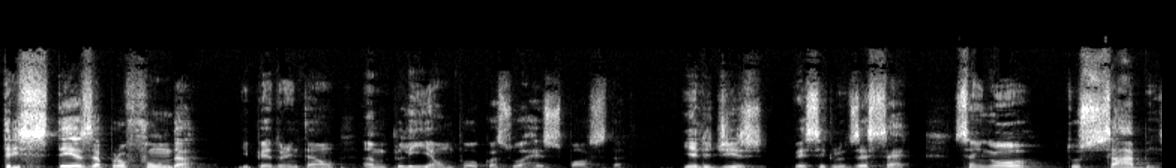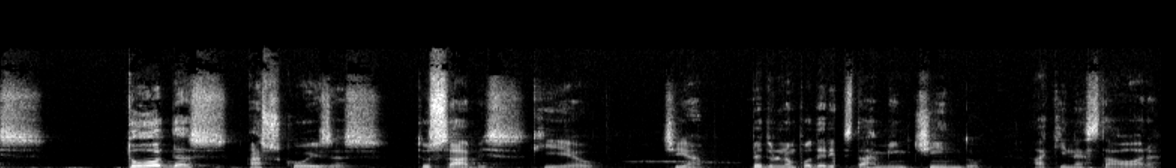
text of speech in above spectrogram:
tristeza profunda. E Pedro então amplia um pouco a sua resposta. E ele diz, versículo 17: Senhor, tu sabes todas as coisas, tu sabes que eu te amo. Pedro não poderia estar mentindo aqui nesta hora,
